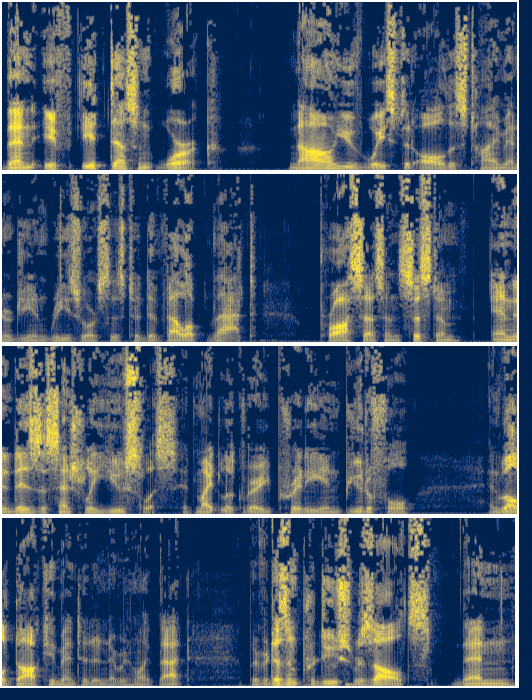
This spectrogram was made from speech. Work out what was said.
then if it doesn't work, now you've wasted all this time, energy, and resources to develop that process and system, and it is essentially useless. It might look very pretty and beautiful and well documented and everything like that. But if it doesn't produce results, then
